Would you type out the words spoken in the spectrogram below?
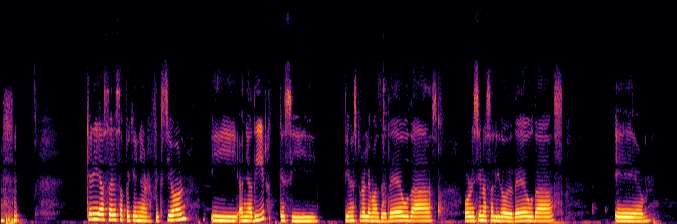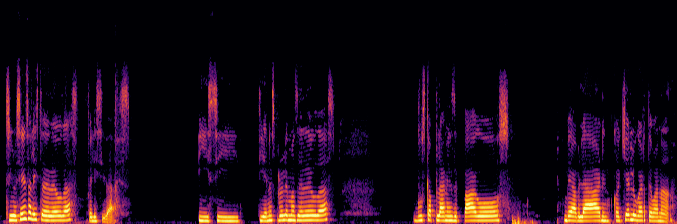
Quería hacer esa pequeña reflexión y añadir que si tienes problemas de deudas o recién has salido de deudas, eh, si recién saliste de deudas, felicidades. Y si tienes problemas de deudas, busca planes de pagos, ve a hablar, en cualquier lugar te van a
